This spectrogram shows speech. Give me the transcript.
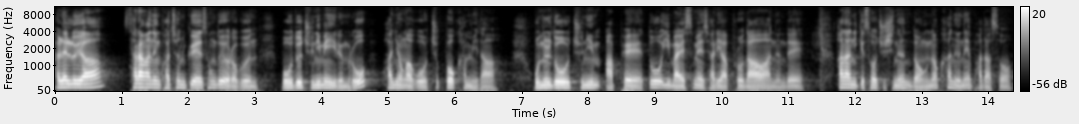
할렐루야! 사랑하는 과천교회 성도 여러분, 모두 주님의 이름으로 환영하고 축복합니다. 오늘도 주님 앞에 또 이 말씀의 자리 앞으로 나와왔는데 하나님께서 주시는 넉넉한 은혜 받아서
